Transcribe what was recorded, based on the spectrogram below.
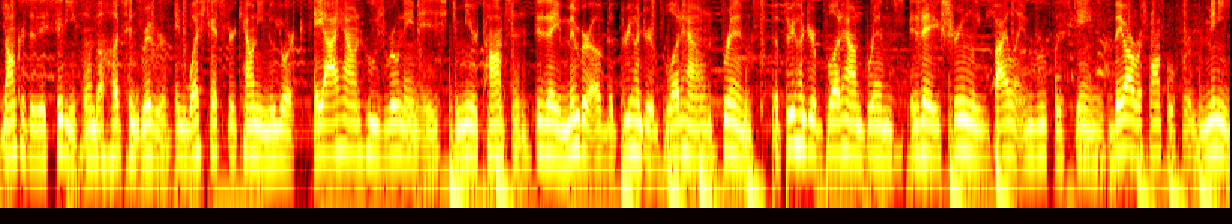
Yonkers is a city on the Hudson River in Westchester County, New York. AI Hound, whose real name is Jameer Thompson, is a member of the 300 Bloodhound Brims. The 300 Bloodhound Brims is a extremely violent and ruthless gang. They are responsible for many,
